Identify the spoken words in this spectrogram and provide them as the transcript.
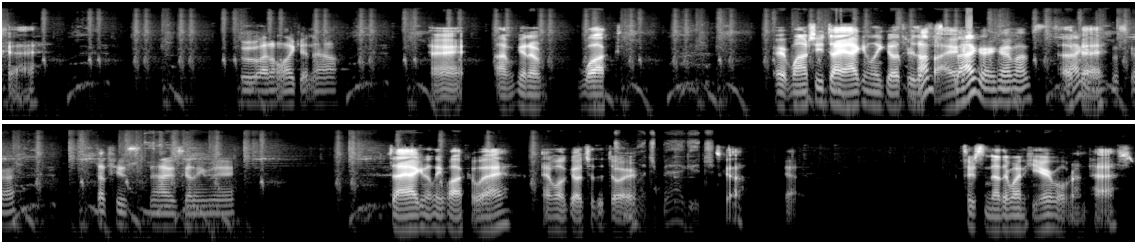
Okay. Ooh, I don't like it now. Alright. I'm gonna walk. Alright, why don't you diagonally go through the I'm fire? staggering him. I'm staggering Okay. this guy. Except he's now he's getting me. Diagonally walk away, and we'll go to the door. Much baggage. Let's go. Yeah. If there's another one here, we'll run past.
